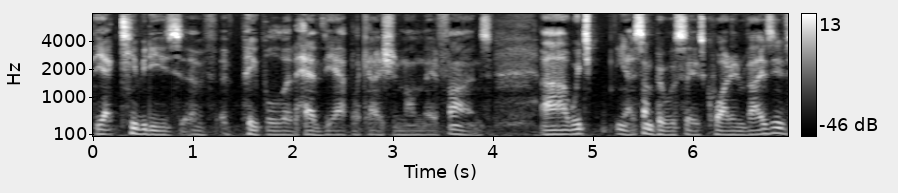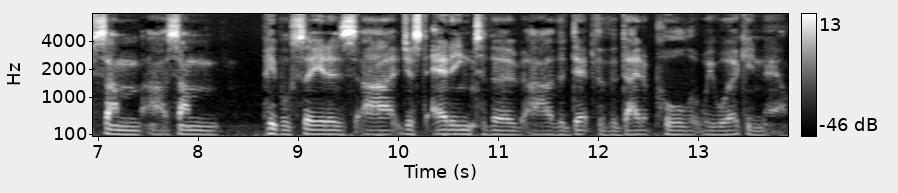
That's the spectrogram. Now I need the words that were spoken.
the activities of, of, people that have the application on their phones, uh, which you know some people see as quite invasive. Some uh, some people see it as uh, just adding to the uh, the depth of the data pool that we work in now.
